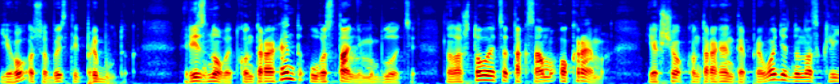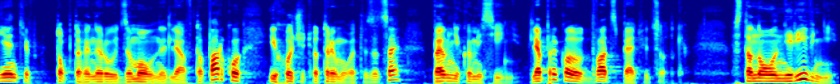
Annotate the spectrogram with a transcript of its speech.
його особистий прибуток. Різновид контрагент у останньому блоці налаштовується так само окремо. Якщо контрагенти приводять до нас клієнтів, тобто генерують замовлення для автопарку і хочуть отримувати за це певні комісійні, для прикладу 25%. Встановлені рівні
